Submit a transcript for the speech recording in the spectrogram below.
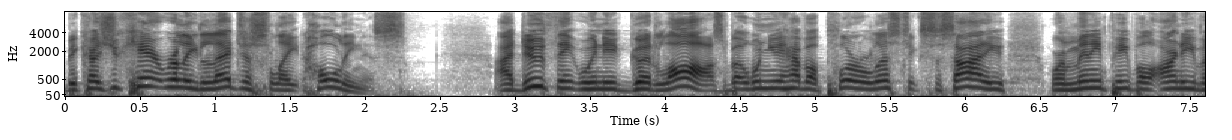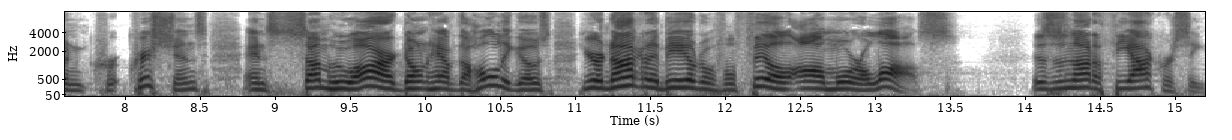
because you can't really legislate holiness. I do think we need good laws, but when you have a pluralistic society where many people aren't even Christians and some who are don't have the Holy Ghost, you're not going to be able to fulfill all moral laws. This is not a theocracy.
